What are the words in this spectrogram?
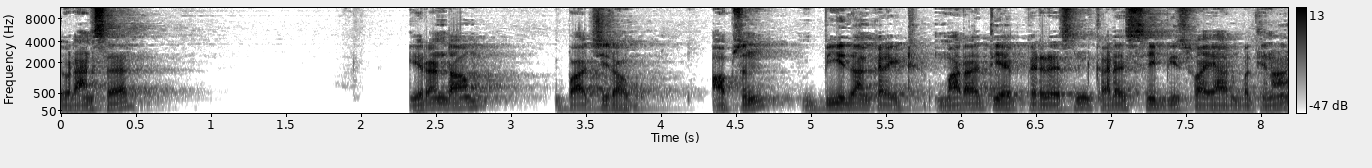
இவர் ஆன்சர் இரண்டாம் பாஜிராவ். ஆப்ஷன் பி தான் கரெக்ட் மராத்திய பேரரசின் கடைசி பீஸ்வா யாருன்னு பார்த்தீங்கன்னா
